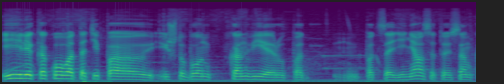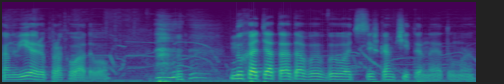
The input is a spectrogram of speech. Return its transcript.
Или какого-то типа, и чтобы он к конвейеру под, подсоединялся, то есть сам конвейеры прокладывал. Ну хотя тогда бы было слишком читерно, я думаю.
